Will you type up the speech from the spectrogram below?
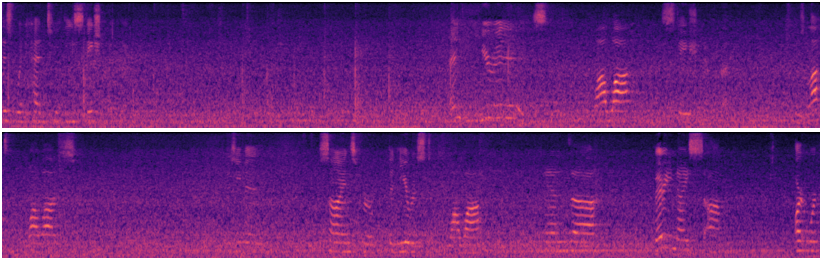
this would head to the station building. And here it is. Wawa Station, everybody. There's lots of Wawas even signs for the nearest Wawa. And uh, very nice um, artwork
